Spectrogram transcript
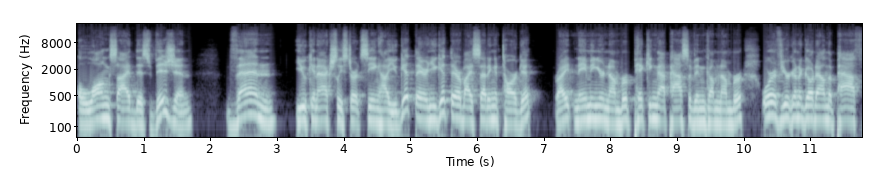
alongside this vision, then you can actually start seeing how you get there. And you get there by setting a target, right? Naming your number, picking that passive income number. Or if you're going to go down the path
